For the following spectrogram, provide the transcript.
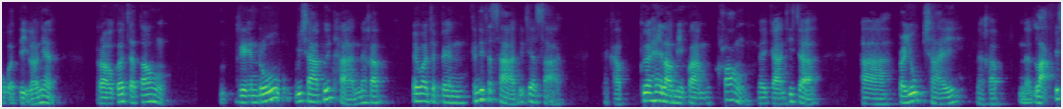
ปกติแล้วเนี่ยเราก็จะต้องเรียนรู้วิชาพื้นฐานนะครับ ไม่ว่าจะเป็นคณิตศาสตร์ วิทยาศาสตร์นะครับ เพื่อให้เรามีความคล่องในการที่จะประยุกต์ใช้นะครับ หลักฟิ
